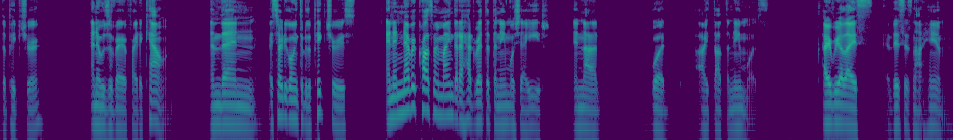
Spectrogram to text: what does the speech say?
the picture and it was a verified account. And then I started going through the pictures and it never crossed my mind that I had read that the name was Yair and not what I thought the name was. I realized this is not him.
